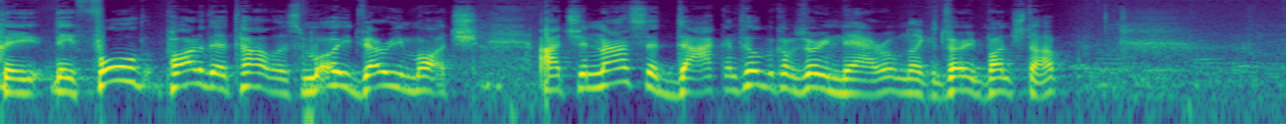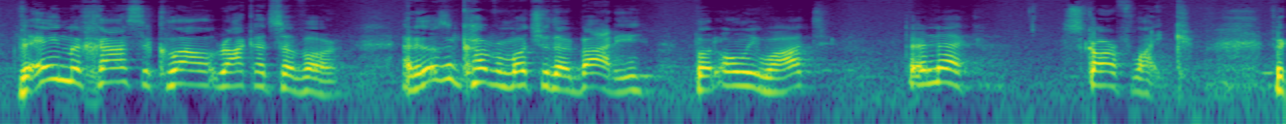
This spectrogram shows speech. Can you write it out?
They they fold part of their talis very much until it becomes very narrow, like it's very bunched up. And it doesn't cover much of their body, but only what? Their neck. Scarf like. They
